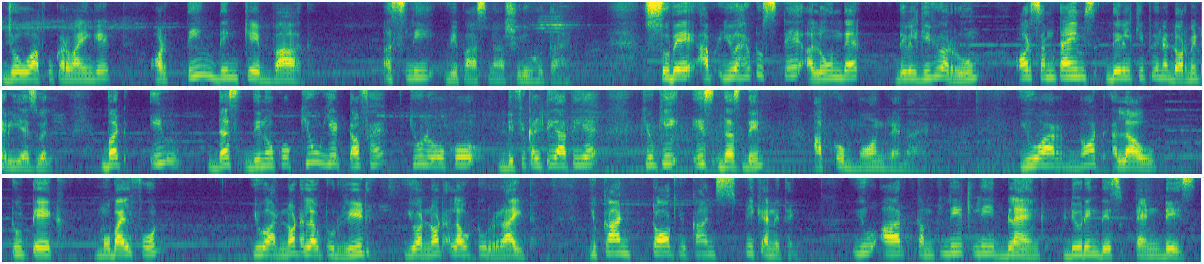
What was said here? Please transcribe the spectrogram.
जो वो आपको करवाएँगे। और तीन दिन के बाद असली विपासना शुरू होता है। सुबह आप you have to stay alone there they will give you a room और sometimes they will keep you in a dormitory as well but in दस दिनों को क्यों ये टफ है? क्यों लोगों को डिफ़िकल्टी आती है? क्योंकि इस दस दिन आपको मौन रहना है। You are not allowed to take mobile phone you are not allowed to read you are not allowed to write you can't talk you can't speak anything you are completely blank during this 10 days.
